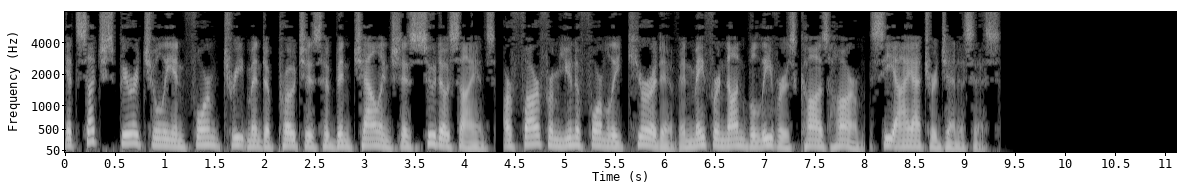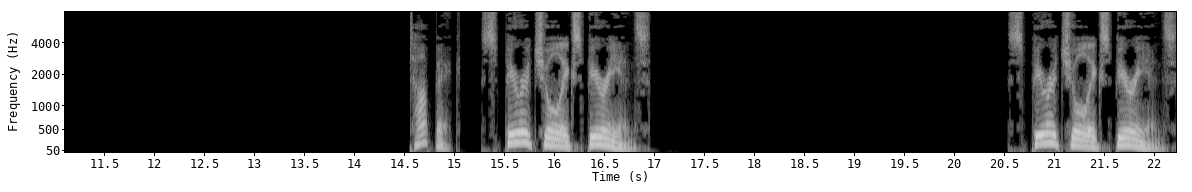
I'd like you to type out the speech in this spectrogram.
Yet such spiritually informed treatment approaches have been challenged as pseudoscience, are far from uniformly curative and may for non-believers cause harm see iatrogenesis. Topic: Spiritual experience. Spiritual experience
